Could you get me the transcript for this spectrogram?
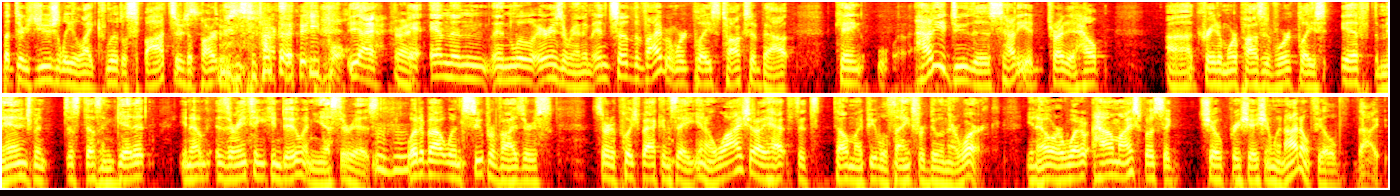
but there's usually like little spots or departments. toxic people. yeah. Right. And then and little areas around them and so the vibrant workplace talks about okay how do you do this? How do you try to help uh, create a more positive workplace if the management just doesn't get it you know is there anything you can do and yes there is. what about when supervisors sort of push back and say you know why should i have to tell my people thanks for doing their work you know or what how am i supposed to show appreciation when i don't feel valued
